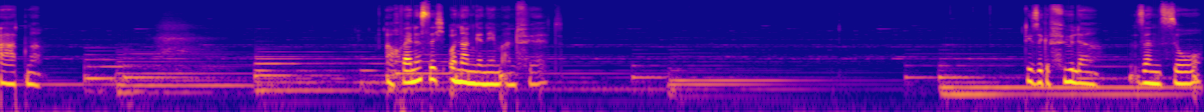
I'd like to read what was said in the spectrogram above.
Atme. Auch wenn es sich unangenehm anfühlt. Diese Gefühle sind so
